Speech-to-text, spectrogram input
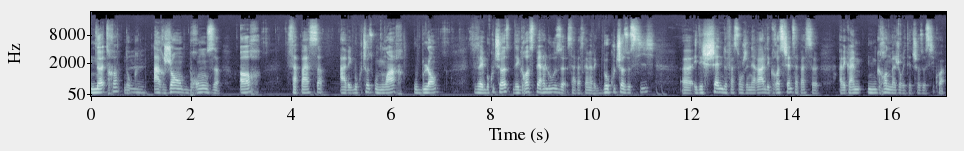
neutre, donc Hmm. argent, bronze, or, ça passe avec beaucoup de choses, ou noir, ou blanc. Ça passe avec beaucoup de choses. Des grosses perlouses, ça passe quand même avec beaucoup de choses aussi. Euh, et des chaînes de façon générale, des grosses chaînes, ça passe euh, avec quand même une grande majorité de choses aussi, quoi.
